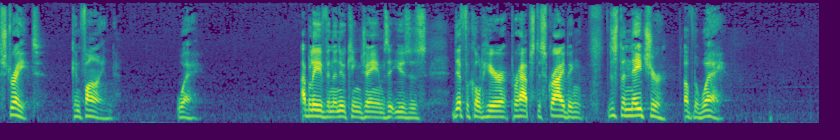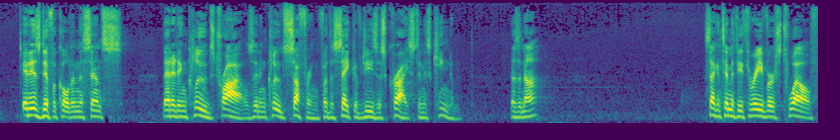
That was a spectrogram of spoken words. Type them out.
straight, confined way. I believe in the New King James it uses difficult here, perhaps describing just the nature of the way. It is difficult in the sense that it includes trials, it includes suffering for the sake of Jesus Christ and his kingdom. Does it not? 2 Timothy 3, verse 12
